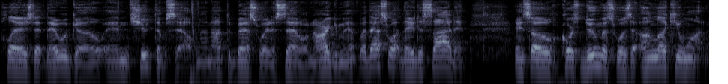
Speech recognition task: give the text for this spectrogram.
pledged that they would go and shoot themselves. Now, not the best way to settle an argument, but that's what they decided. And so, of course, Dumas was the unlucky one.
